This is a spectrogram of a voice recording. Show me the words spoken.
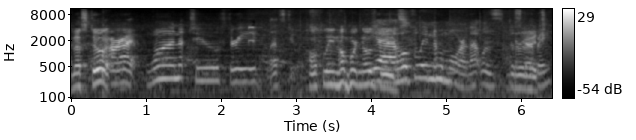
Let's do it. All right, one, two, three, let's do it. Hopefully, no more nosebleeds. Yeah, hopefully no more. That was disturbing.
